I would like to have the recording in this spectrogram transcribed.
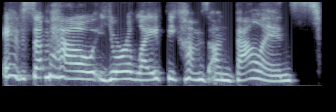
if somehow your life becomes unbalanced,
